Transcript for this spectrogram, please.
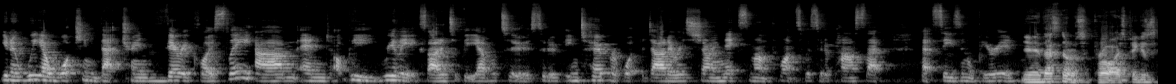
you know, we are watching that trend very closely, um, and I'll be really excited to be able to sort of interpret what the data is showing next month once we're sort of past that that seasonal period. Yeah, that's not a surprise because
